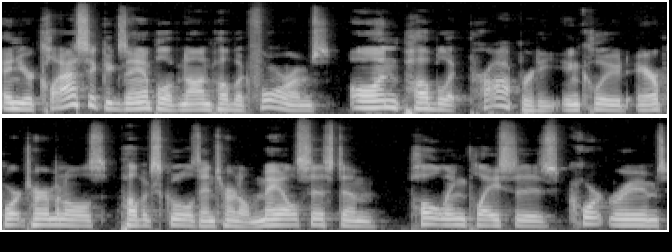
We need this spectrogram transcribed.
And your classic example of non-public forums on public property include airport terminals, public schools' internal mail system, polling places, courtrooms,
